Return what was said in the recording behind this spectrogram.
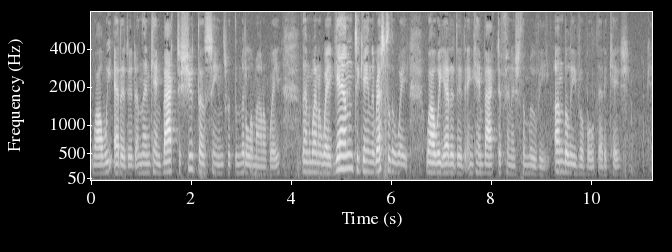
while we edited, and then came back to shoot those scenes with the middle amount of weight, then went away again to gain the rest of the weight while we edited, and came back to finish the movie. Unbelievable dedication. Okay.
